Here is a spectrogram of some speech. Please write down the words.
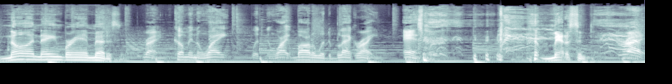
non-name brand medicine. right. Come in the white with the white bottle with the black right. Aspirin. medicine. right.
